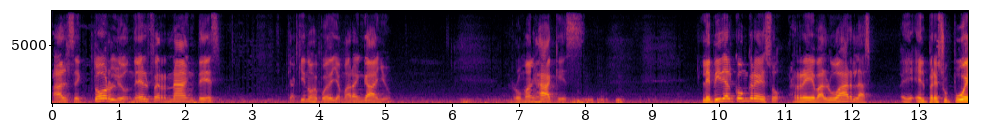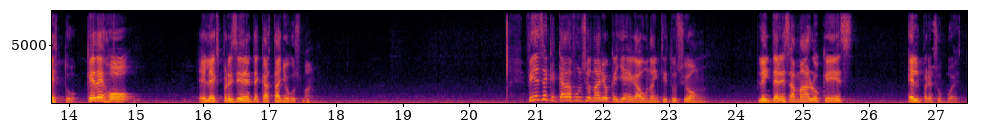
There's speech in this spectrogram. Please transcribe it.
al sector Leonel Fernández, que aquí no se puede llamar a engaño, Román Jaques, le pide al Congreso reevaluar eh, el presupuesto que dejó el expresidente Castaño Guzmán. Fíjense que cada funcionario que llega a una institución le interesa más lo que es el presupuesto.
